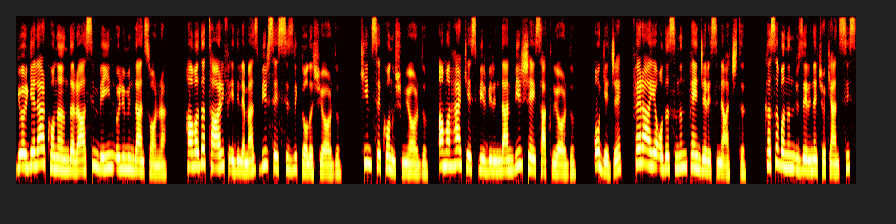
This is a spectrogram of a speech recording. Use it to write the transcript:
Gölgeler Konağı'nda Rasim Bey'in ölümünden sonra. Havada tarif edilemez bir sessizlik dolaşıyordu. Kimse konuşmuyordu. Ama herkes birbirinden bir şey saklıyordu. O gece, Feraye odasının penceresini açtı. Kasabanın üzerine çöken sis,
